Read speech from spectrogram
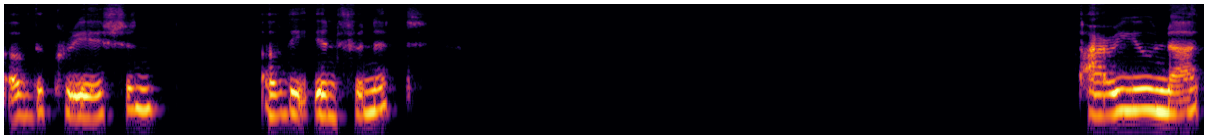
of the creation of the infinite? Are you not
